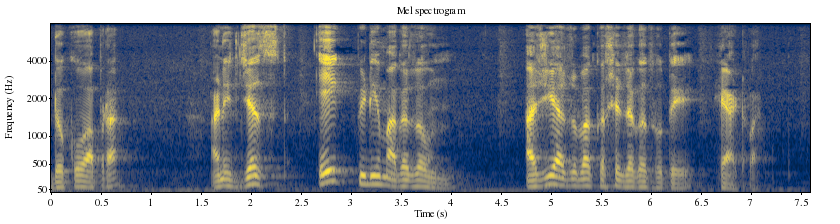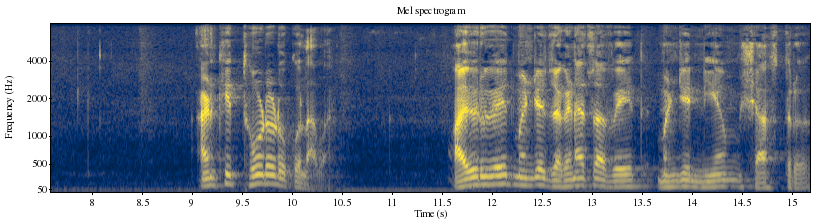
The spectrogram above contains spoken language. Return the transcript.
डोकं वापरा आणि जस्ट एक पिढी मागं जाऊन आजी आजोबा कसे जगत होते हे आठवा. आणखी थोडं डोकं लावा. आयुर्वेद म्हणजे जगण्याचा वेद म्हणजे नियमशास्त्र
